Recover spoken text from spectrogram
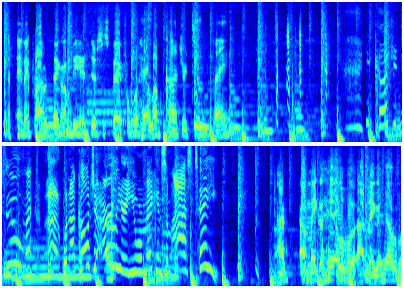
and they probably think I'm being disrespectful. But hell, I'm country too, man. You country too, man. Uh, when I called you earlier, you were making some iced tea. I, I make a hell of a I make a hell of a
